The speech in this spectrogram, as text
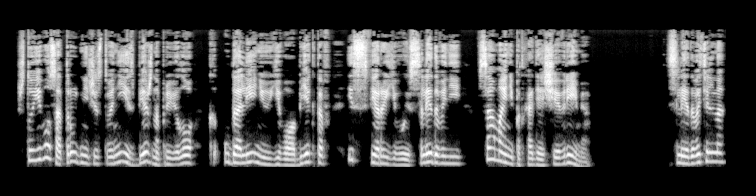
что его сотрудничество неизбежно привело к удалению его объектов из сферы его исследований в самое неподходящее время. Следовательно,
